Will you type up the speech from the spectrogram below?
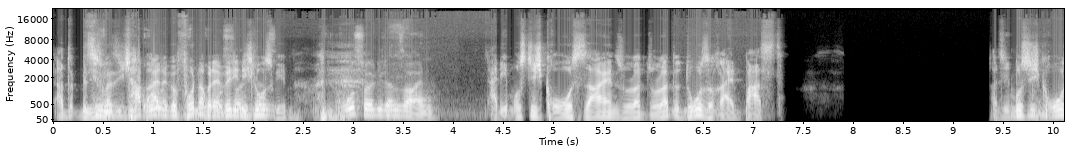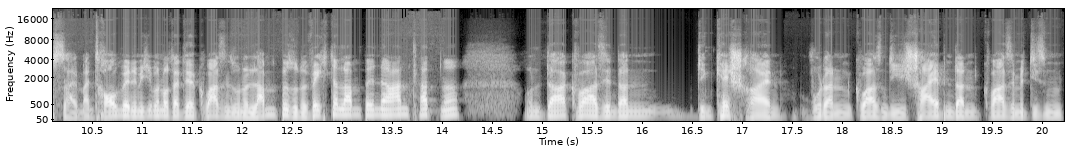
Also, beziehungsweise ich habe eine gefunden, aber der will die nicht denn- losgeben. Wie groß soll die denn sein? Ja, die muss nicht groß sein, so dass, so dass eine Dose reinpasst. Also die muss nicht groß sein. Mein Traum wäre nämlich immer noch, dass der quasi so eine Lampe, so eine Wächterlampe in der Hand hat, ne? Und da quasi dann den Cash rein, wo dann quasi die Scheiben dann quasi mit diesem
